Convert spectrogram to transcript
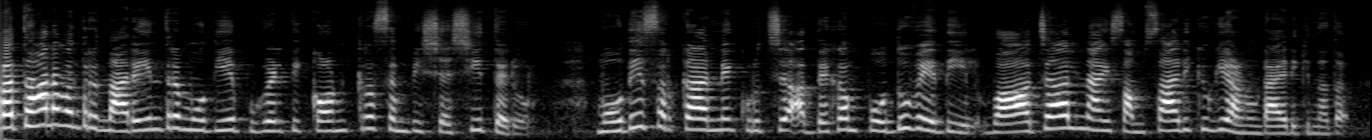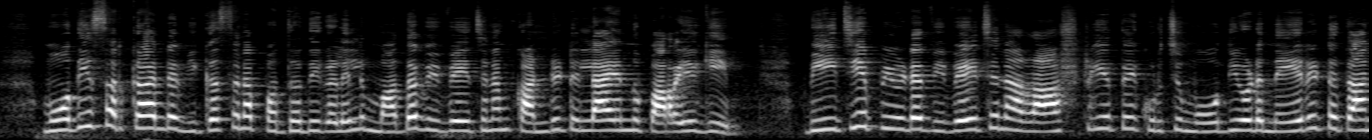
പ്രധാനമന്ത്രി നരേന്ദ്രമോദിയെ പുകഴ്ത്തി കോൺഗ്രസ് എം പി ശശി തരൂർ. മോദി സർക്കാരിനെ കുറിച്ച് അദ്ദേഹം പൊതുവേദിയിൽ വാചാലിനായി സംസാരിക്കുകയാണ് ഉണ്ടായിരിക്കുന്നത്. മോദി സർക്കാരിന്റെ വികസന പദ്ധതികളിൽ മതവിവേചനം കണ്ടിട്ടില്ല എന്ന് പറയുകയും ബി ജെ പിയുടെ വിവേചന രാഷ്ട്രീയത്തെക്കുറിച്ച് മോദിയോട് നേരിട്ട് താൻ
